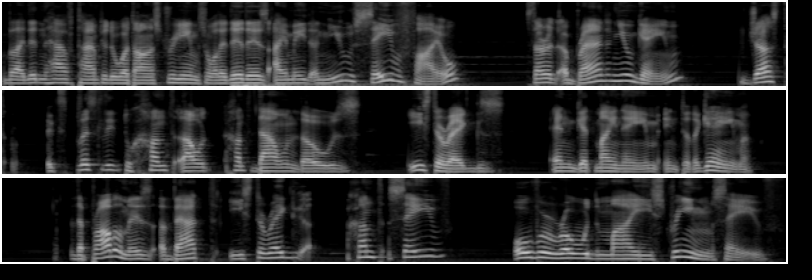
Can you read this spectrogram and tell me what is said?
but I didn't have time to do it on stream. So what I did is I made a new save file started a brand new game just explicitly to hunt out hunt down those Easter eggs and get my name into the game. The problem is that Easter egg hunt save overrode my stream save.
